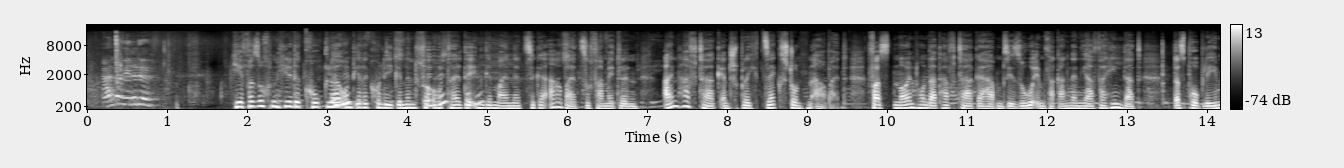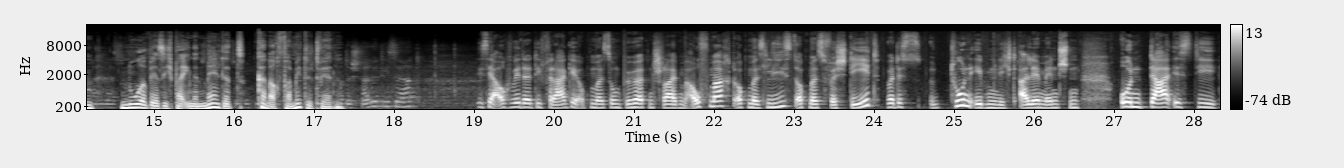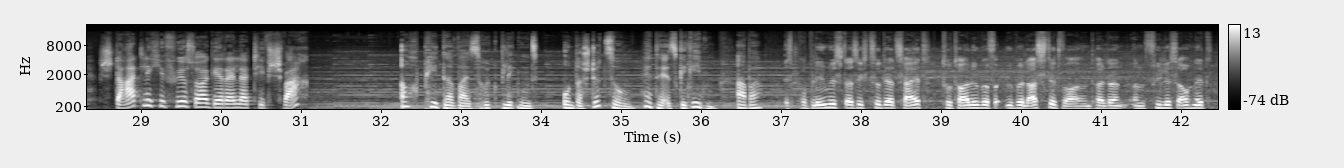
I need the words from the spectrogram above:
Hier versuchen Hilde Kogler und ihre Kolleginnen Verurteilte in gemeinnützige Arbeit zu vermitteln. Ein Hafttag entspricht sechs Stunden Arbeit. Fast 900 Hafttage haben sie so im vergangenen Jahr verhindert. Das Problem, nur wer sich bei ihnen meldet, kann auch vermittelt werden ist ja auch wieder die Frage, ob man so ein Behördenschreiben aufmacht, ob man es liest, ob man es versteht. Aber das tun eben nicht alle Menschen. Und da ist die staatliche Fürsorge relativ schwach. Auch Peter weiß rückblickend, Unterstützung hätte es gegeben. Aber das Problem ist, dass ich zu der Zeit total über, überlastet war und halt an, an vieles auch nicht,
